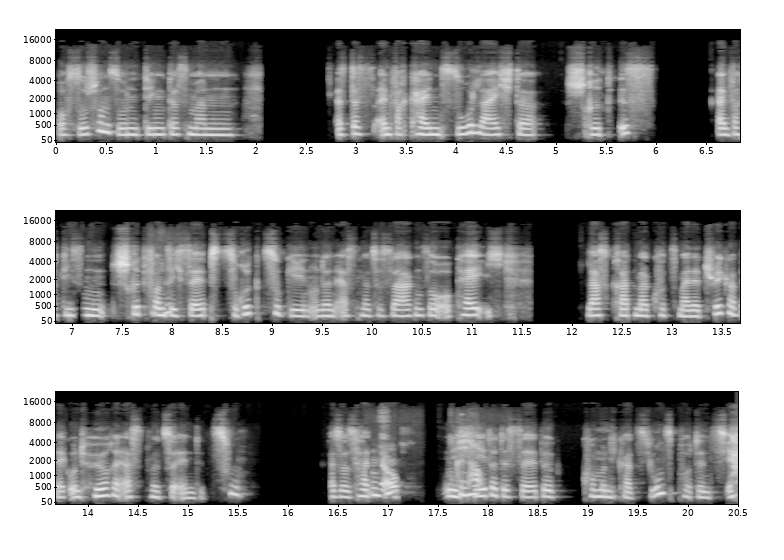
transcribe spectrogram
auch so schon so ein Ding, dass man, also dass es einfach kein so leichter Schritt ist, einfach diesen Schritt von Mhm. sich selbst zurückzugehen und dann erstmal zu sagen, so, okay, ich lass gerade mal kurz meine Trigger weg und höre erstmal zu Ende zu. Also es hat ja Mhm. auch nicht Genau. jeder dasselbe Kommunikationspotenzial.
